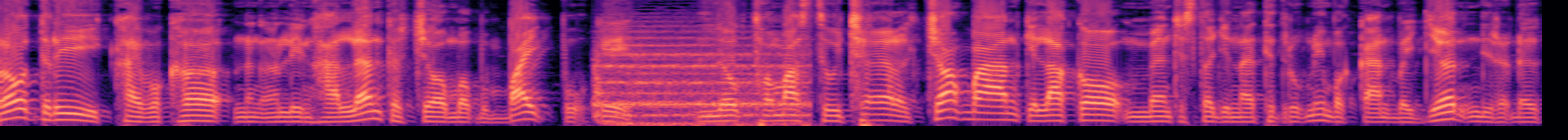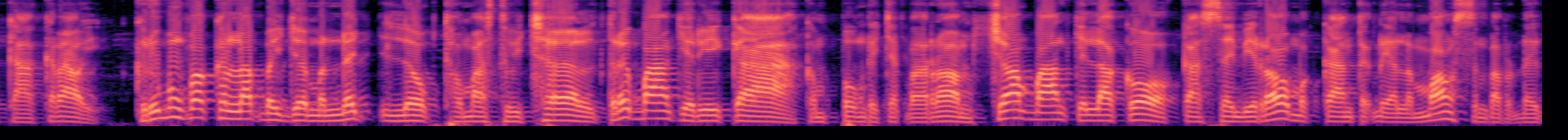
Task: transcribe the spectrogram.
Rodri, Kyle Walker និង Erling Haaland ក៏ចូលមកបំបែកពួកគេលោក Thomas Tuchel ចង់បានកីឡាករ Manchester United រូបនេះមកកាន់ Bayern នារដូវកាលក្រោយ។ គ្រូបង្វឹកក្លឹប Bayern Munich លោក Thomas Tuchel ត្រូវបានគេរាយការណ៍កំពុងតែចាប់អារម្មណ៍ចង់បានកីឡាករ Casemiro មកកាន់ទឹកដីអាល្លឺម៉ង់សម្រាប់រដូវ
